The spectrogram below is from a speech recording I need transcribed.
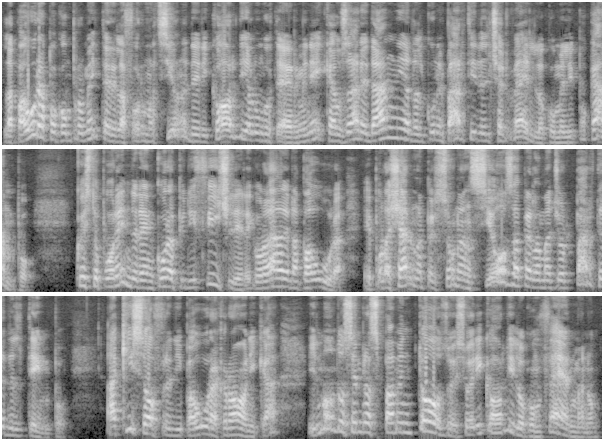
La paura può compromettere la formazione dei ricordi a lungo termine e causare danni ad alcune parti del cervello, come l'ippocampo. Questo può rendere ancora più difficile regolare la paura e può lasciare una persona ansiosa per la maggior parte del tempo. A chi soffre di paura cronica, il mondo sembra spaventoso e i suoi ricordi lo confermano.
